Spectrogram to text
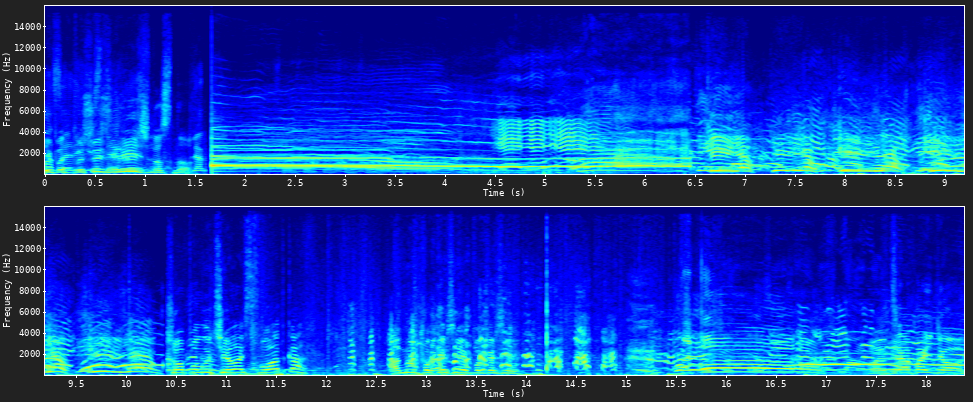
І підпишусь зарегіструй. лічносно. Для- Київ! Київ! Київ! Київ! Що, получилась фотка? А ну покажи, покажи. Оце пойдет.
